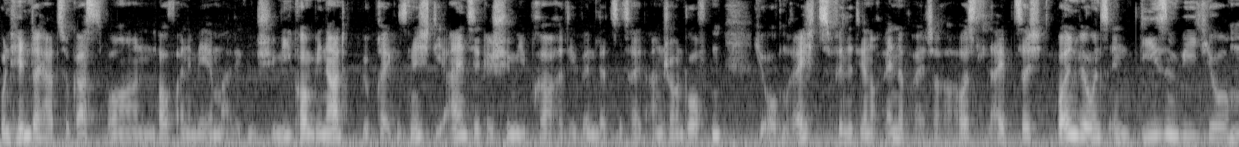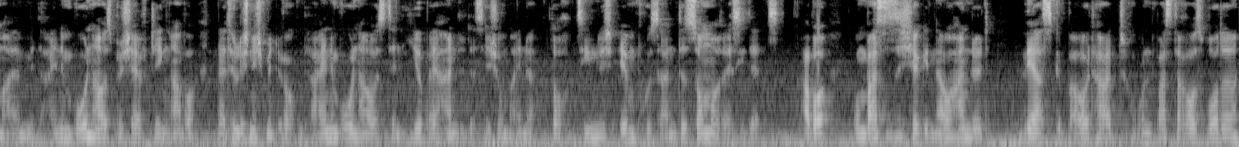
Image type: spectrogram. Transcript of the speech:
und hinterher zu Gast waren auf einem ehemaligen Chemiekombinat, übrigens nicht die einzige Chemiebrache, die wir in letzter Zeit anschauen durften, hier oben rechts findet ihr noch eine weitere aus Leipzig, wollen wir uns in diesem Video mal mit einem Wohnhaus beschäftigen, aber natürlich nicht mit irgendeinem Wohnhaus, denn hierbei handelt es sich um eine doch ziemlich imposante Sommerresidenz. Aber um was es sich hier genau handelt, wer es gebaut hat und was daraus wurde,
